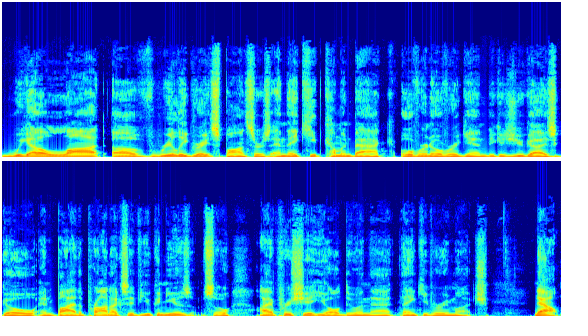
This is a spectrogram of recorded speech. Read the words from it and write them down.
we got a lot of really great sponsors and they keep coming back over and over again because you guys go and buy the products if you can use them. So I appreciate you all doing that. Thank you very much. Now,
